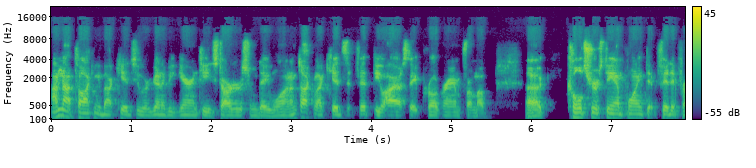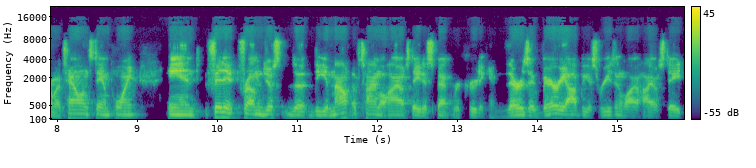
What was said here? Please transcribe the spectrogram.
I'm not talking about kids who are going to be guaranteed starters from day one. I'm talking about kids that fit the Ohio State program from a, a culture standpoint, that fit it from a talent standpoint, and fit it from just the the amount of time Ohio State has spent recruiting him. There is a very obvious reason why Ohio State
